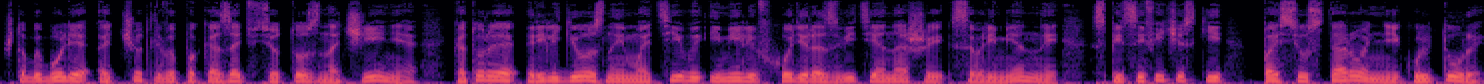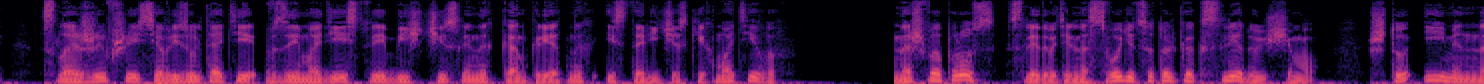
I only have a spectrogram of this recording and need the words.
чтобы более отчетливо показать все то значение, которое религиозные мотивы имели в ходе развития нашей современной, специфически посюсторонней культуры, сложившейся в результате взаимодействия бесчисленных конкретных исторических мотивов. Наш вопрос, следовательно, сводится только к следующему. Что именно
